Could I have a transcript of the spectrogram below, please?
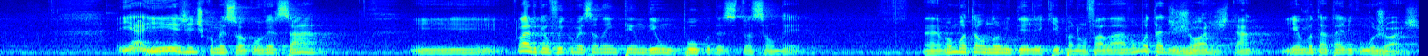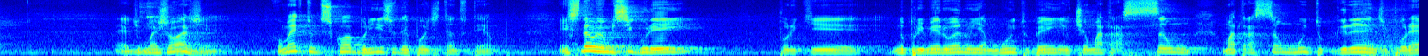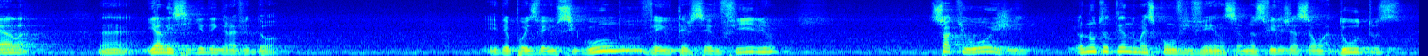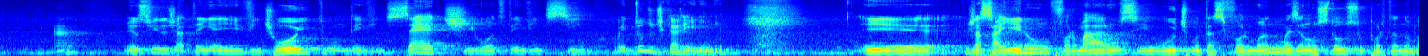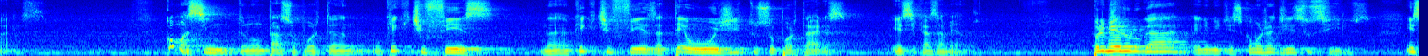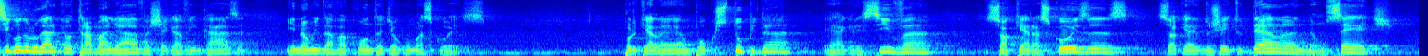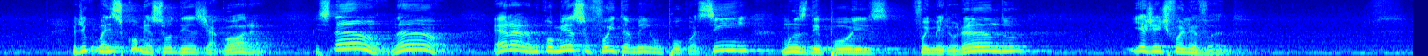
E aí a gente começou a conversar e, claro que eu fui começando a entender um pouco da situação dele. É, vamos botar o nome dele aqui para não falar, vamos botar de Jorge, tá? E eu vou tratar ele como Jorge. Eu digo, mas Jorge, como é que tu descobre isso depois de tanto tempo? Ele disse, não, eu me segurei, porque no primeiro ano ia muito bem, eu tinha uma atração, uma atração muito grande por ela, né? e ela em seguida engravidou. E depois veio o segundo, veio o terceiro filho. Só que hoje eu não estou tendo mais convivência, meus filhos já são adultos. Né? Meus filhos já têm aí 28, um tem 27, o outro tem 25. Foi tudo de carreirinha. E já saíram, formaram-se, o último está se formando, mas eu não estou suportando mais. Como assim tu não está suportando? O que que te fez, né? O que que te fez até hoje tu suportares esse casamento? Primeiro lugar, ele me disse, como eu já disse, os filhos. Em segundo lugar, que eu trabalhava, chegava em casa e não me dava conta de algumas coisas. Porque ela é um pouco estúpida, é agressiva, só quer as coisas, só quer do jeito dela, não cede. Eu digo, mas isso começou desde agora? Disse, não, não. Era, no começo foi também um pouco assim, mas depois foi melhorando e a gente foi levando.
